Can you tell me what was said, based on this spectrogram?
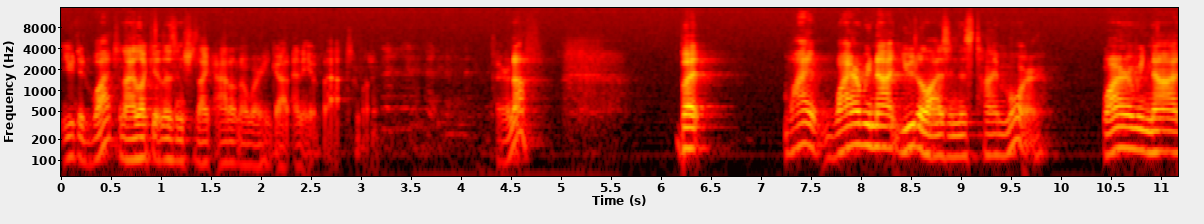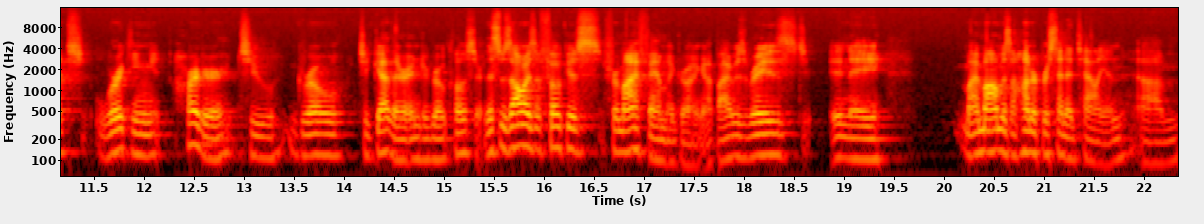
You did what? And I look at Liz and she's like, I don't know where he got any of that. I'm like, Fair enough. But why, why are we not utilizing this time more? Why are we not working harder to grow together and to grow closer. This was always a focus for my family growing up. I was raised in a, my mom was 100% Italian, um,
